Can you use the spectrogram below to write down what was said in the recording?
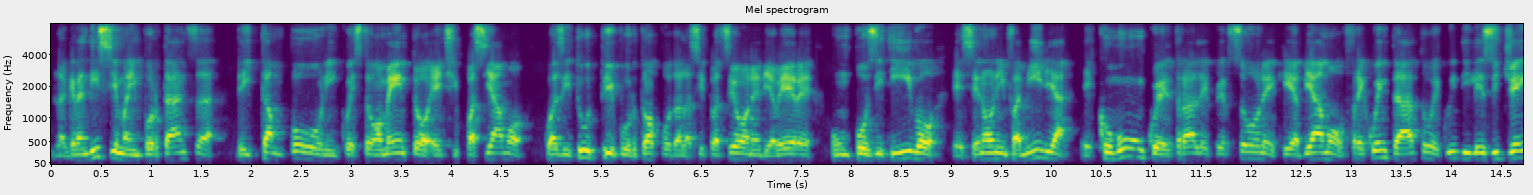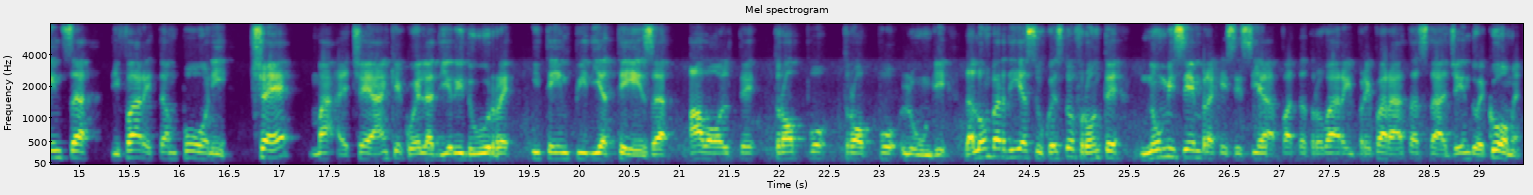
la grandissima importanza dei tamponi in questo momento e ci passiamo quasi tutti purtroppo dalla situazione di avere un positivo e se non in famiglia e comunque tra le persone che abbiamo frequentato e quindi l'esigenza di fare tamponi c'è, ma c'è anche quella di ridurre i tempi di attesa, a volte troppo, troppo lunghi. La Lombardia su questo fronte non mi sembra che si sia fatta trovare impreparata, sta agendo e come.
